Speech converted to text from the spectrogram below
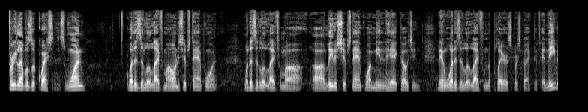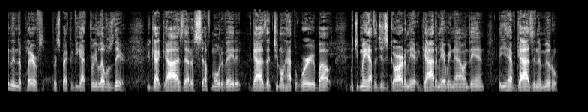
three levels of questions. One, what does it look like from an ownership standpoint? What does it look like from a, a leadership standpoint, meaning the head coaching? And then what does it look like from the player's perspective? And even in the player's perspective, you got three levels there. You got guys that are self-motivated, guys that you don't have to worry about, but you may have to just guard them, guide them every now and then. Then you have guys in the middle.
